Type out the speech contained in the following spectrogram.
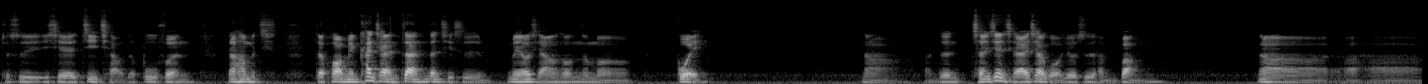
就是一些技巧的部分，让他们的画面看起来很赞，但其实没有想象中那么贵。那反正呈现起来效果就是很棒。那啊，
